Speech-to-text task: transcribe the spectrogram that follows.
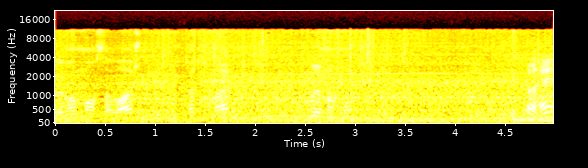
Pour le moment, ça va, je me débrouille pas trop mal. Pour le moment. Ouais.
